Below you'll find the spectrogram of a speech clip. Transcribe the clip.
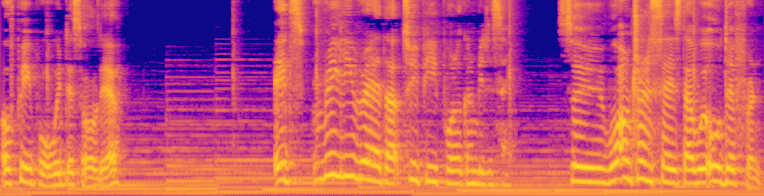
of people in this world, yeah? It's really rare that two people are going to be the same. So, what I'm trying to say is that we're all different.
